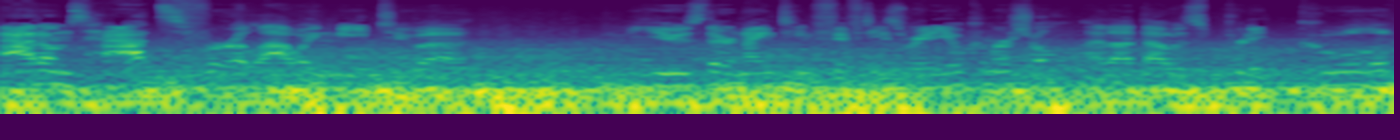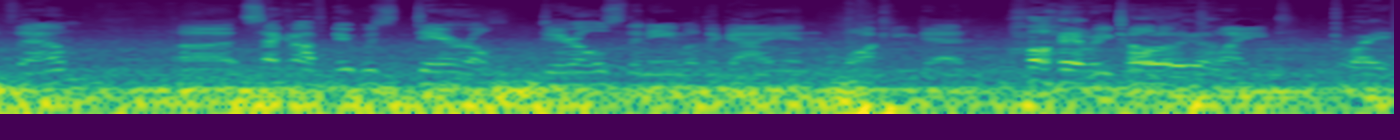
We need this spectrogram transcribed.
Adams Hats for allowing me to uh, use their 1950s radio commercial. I thought that was pretty cool of them. Uh, second off, it was Daryl. Daryl's the name of the guy in Walking Dead. Oh yeah, we, We called totally him Dwight. Dwight.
